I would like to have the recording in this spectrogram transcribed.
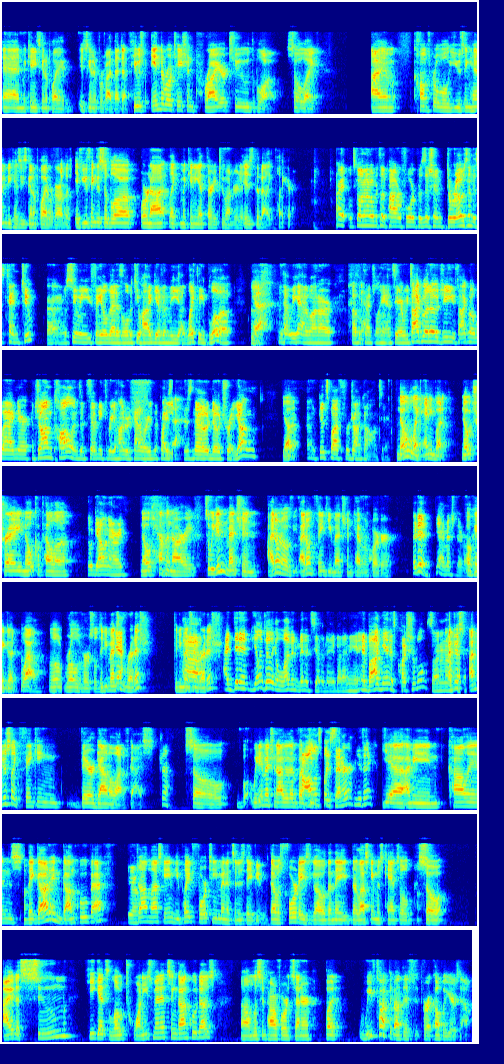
and McKinnie's gonna play. He's gonna provide that depth. He was in the rotation prior to the blowout, so like I am comfortable using him because he's going to play regardless. If you think this is a blowout or not, like McKinnie at 3,200 is the value play here. All right, let's go on over to the power forward position. DeRozan is 10-2. Uh, I'm assuming you feel that is a little bit too high given the uh, likely blowout uh, Yeah. that we have on our uh, potential hands here. We talked about OG, we talked about Wagner, John Collins at 7,300, kind of where he's been priced. Yeah. There's no no Trae Young. Yep. Uh, good spot for John Collins here. No, like anybody. No Trae, no Capela, No Gallinari. no Gallinari. So we didn't mention. I don't know if you, I don't think you mentioned Kevin Porter. I did. Yeah, I mentioned it. Already. Okay, good. Wow, a little role reversal. Did you mention Yeah. Reddish? Did you mention Uh, Reddish? I didn't. He only played like 11 minutes the other day, but I mean, and Bogdan is questionable, so I don't know. I'm just I'm just like thinking they're down a lot of guys. sure. So we didn't mention either of them, but Collins dude, plays center. You think? yeah, I mean Collins. They got Okongwu back. Yeah. John last game he played 14 minutes in his debut. That was four days ago. Then they their last game was canceled. So I'd assume he gets low 20s minutes. Okongwu does. Um, listed power forward center. But we've talked about this for a couple years now.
